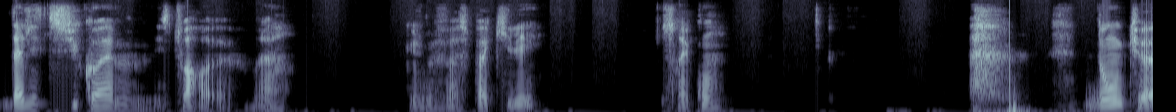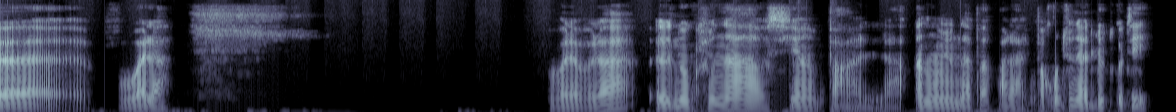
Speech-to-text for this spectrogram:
d'aller dessus quand même, histoire, euh, voilà, que je me fasse pas killer. Ce serait con. Donc, voilà. Voilà, voilà. Euh, donc il y en a aussi un par là. Ah non, il n'y en a pas par là. Par contre, il y en a de l'autre côté.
